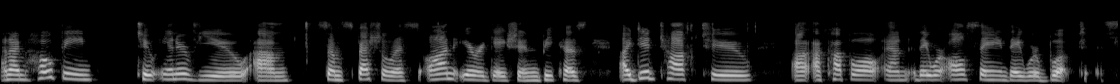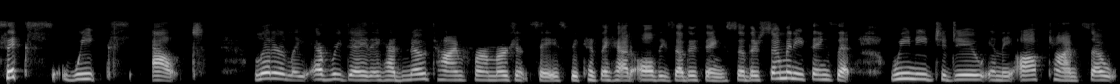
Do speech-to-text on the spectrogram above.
And I'm hoping to interview um, some specialists on irrigation because I did talk to uh, a couple and they were all saying they were booked six weeks out. Literally every day they had no time for emergencies because they had all these other things. So there's so many things that we need to do in the off time. So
